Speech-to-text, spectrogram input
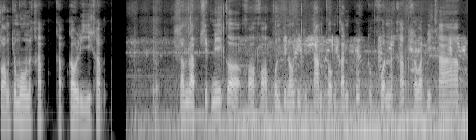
สองชั่วโมงนะครับ กับเกาหลีครับสำหรับคลิปนี้ก็ขอขอบคุณพี่น้องที่ติดตามชมกันทุกทุกคนนะครับ สวัสดีครับ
